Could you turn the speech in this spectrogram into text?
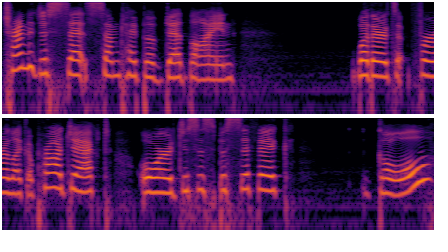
trying to just set some type of deadline whether it's for like a project or just a specific goal.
